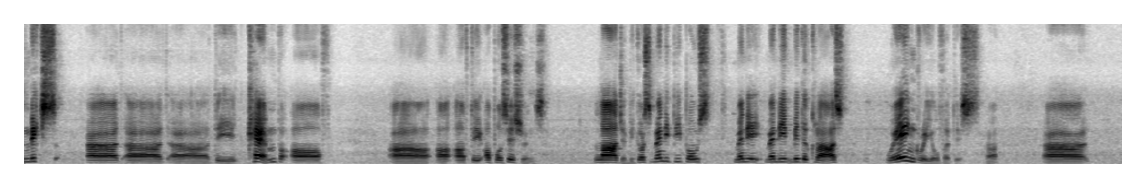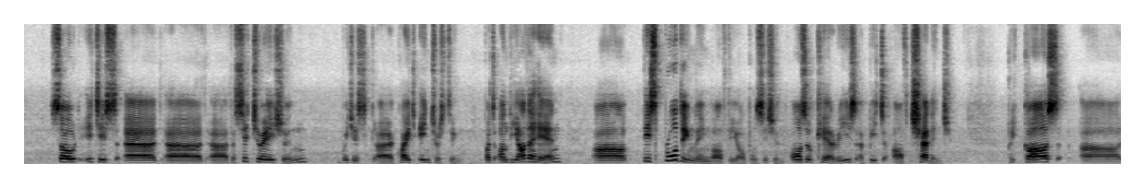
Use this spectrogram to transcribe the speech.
makes Uh, uh, uh, the camp of of the oppositions larger because many people's many many middle class were angry over this. so it is the situation which is quite interesting. But on the other hand, uh, this broadening of the opposition also carries a bit of challenge because uh,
